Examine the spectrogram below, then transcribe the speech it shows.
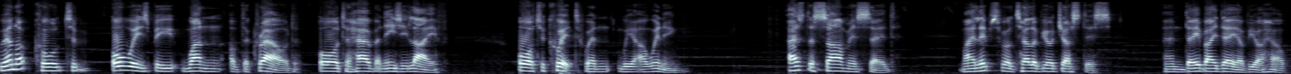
we are not called to always be one of the crowd or to have an easy life or to quit when we are winning. As the psalmist said, My lips will tell of your justice, and day by day of your help.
